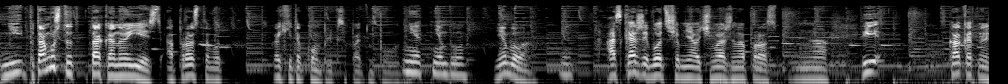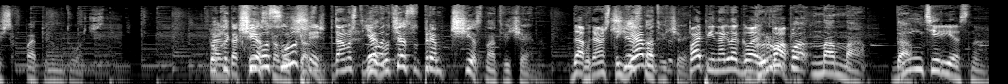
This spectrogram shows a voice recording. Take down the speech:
Не потому что так оно и есть, а просто вот какие-то комплексы по этому поводу. Нет, не было. Не было? Нет. А скажи, вот еще у меня очень важный вопрос. А, Ты как относишься к папиному творчеству? Только так, ты честно его вот слушаешь? сейчас. потому что я Нет, вот вот сейчас вот прям честно отвечай нам. Да, Вот потому что честно я вот отвечай. папе иногда говорю, Группа папа, Нана. Да. неинтересно.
